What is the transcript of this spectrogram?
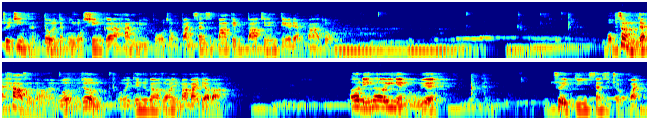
最近很多人在问我新哥啦汉女博怎么办？三十八点八，今天跌了两八多。我不知道你在怕什么，我我就我一天就跟他说，你把卖掉吧。二零二一年五月最低三十九块，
